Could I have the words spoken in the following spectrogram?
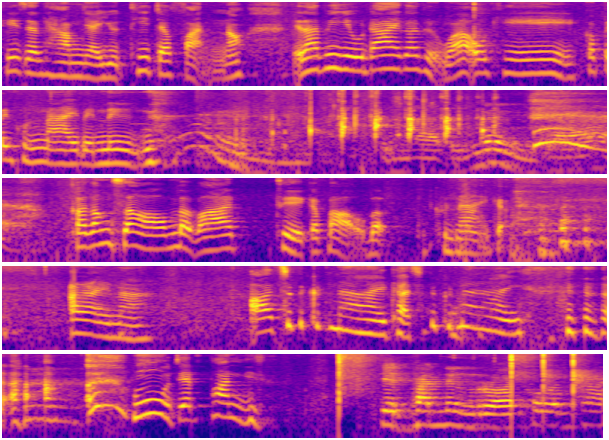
ที่จะทำอย่าหยุดที่จะฝันเนาะแต่ถ้าพี่ยิวได้ก็ถือว่าโอเค ก็เป็นคุณนายเป็นหนึ่งคุณนายเป็นหนึ่งค่ะก็ต้องซ้อมแบบว่าถือกระเป๋าแบบคุณนายกับอะไรนะ อ๋อฉันเป็นคุณนายค่ะฉันเป็นคุณนายหูเจ็ดพันเจ็ดพันหนึ่งร้อยคนค่ะ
